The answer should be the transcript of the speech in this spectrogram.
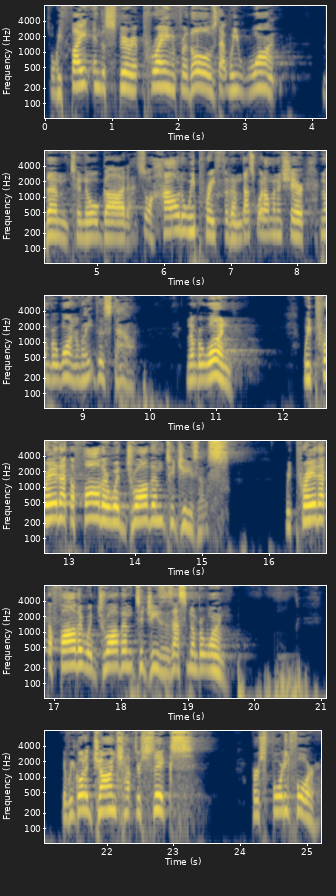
So we fight in the spirit praying for those that we want them to know God. So how do we pray for them? That's what I'm going to share. Number one, write this down. Number one, we pray that the Father would draw them to Jesus. We pray that the Father would draw them to Jesus. That's number one. If we go to John chapter 6, verse 44.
